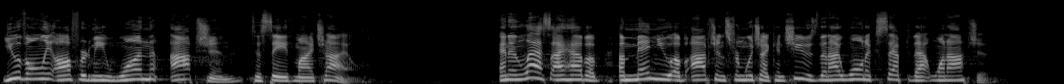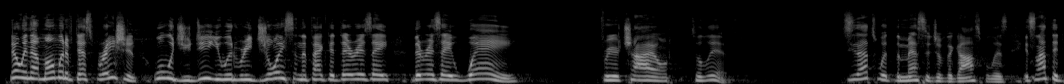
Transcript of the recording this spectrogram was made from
You have only offered me one option to save my child. And unless I have a, a menu of options from which I can choose, then I won't accept that one option. No, in that moment of desperation, what would you do? You would rejoice in the fact that there is a, there is a way for your child to live. See, that's what the message of the gospel is. It's not that,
